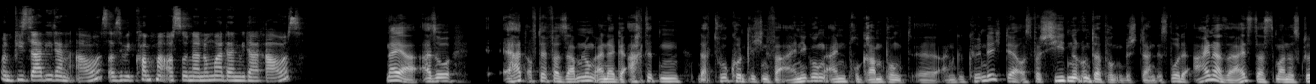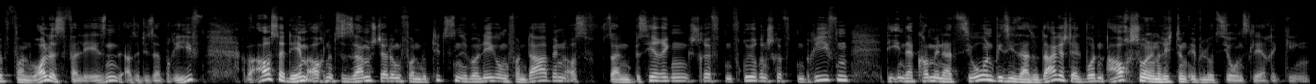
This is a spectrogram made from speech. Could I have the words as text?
Und wie sah die dann aus? Also wie kommt man aus so einer Nummer dann wieder raus? Naja, also er hat auf der Versammlung einer geachteten naturkundlichen Vereinigung einen Programmpunkt äh, angekündigt, der aus verschiedenen Unterpunkten bestand. Es wurde einerseits das Manuskript von Wallace verlesen, also dieser Brief, aber außerdem auch eine Zusammenstellung von Notizen, Überlegungen von Darwin aus seinen bisherigen Schriften, früheren Schriften, Briefen, die in der Kombination, wie sie da so dargestellt wurden, auch schon in Richtung Evolutionslehre gingen.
